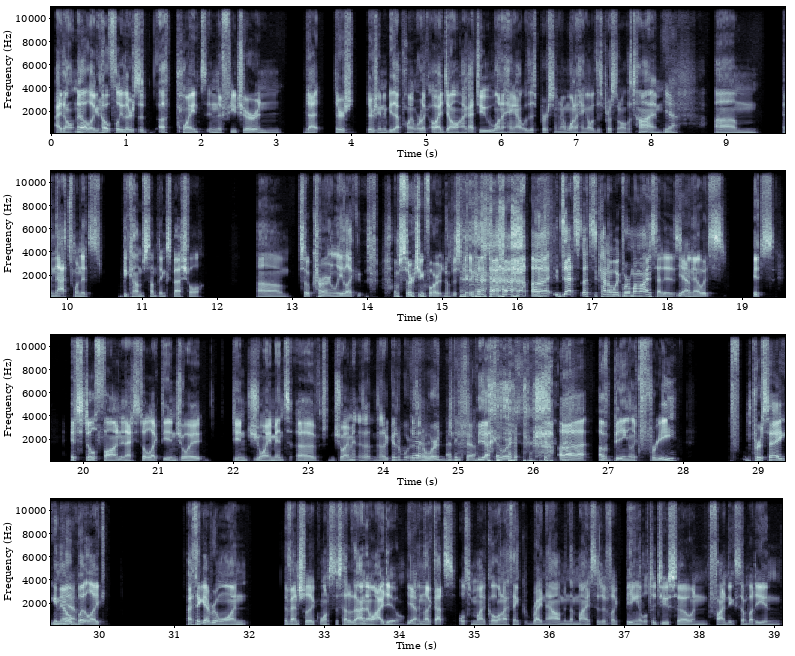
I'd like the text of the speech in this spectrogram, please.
I don't know. Like hopefully there's a, a point in the future and that there's there's gonna be that point where like, oh, I don't. Like I do want to hang out with this person. I want to hang out with this person all the time. Yeah. Um, and that's when it's becomes something special. Um, so currently, like, I'm searching for it. No, I'm just kidding. uh, that's that's kind of like where my mindset is. Yeah. You know, it's it's it's still fun, and I still like the enjoy the enjoyment of enjoyment. Is that, is that a good word? Is that a word? I think so. yeah, It works. uh, of being like free per se. You know, Yeah. but like, I think everyone eventually like wants to settle down. I know I do. Yeah. and like that's ultimately my goal. And I think right now I'm in the mindset of like being able to do so and finding somebody and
